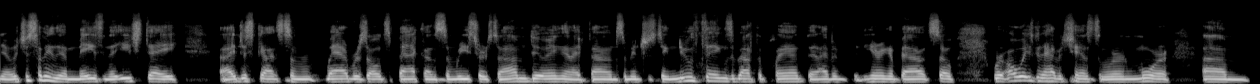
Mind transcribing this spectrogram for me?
you know, it's just something amazing that each day I just got some lab results back on some research that I'm doing, and I found some interesting new things about the plant that I haven't been hearing about. So we're always going to have a chance to learn more. Um,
